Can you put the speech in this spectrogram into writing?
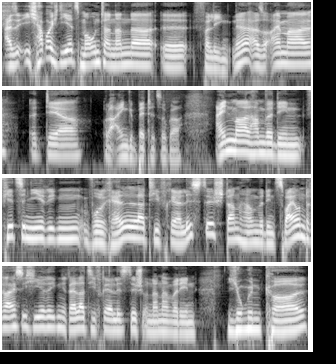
Also ich habe euch die jetzt mal untereinander äh, verlinkt, ne? Also einmal äh, der, oder eingebettet sogar. Einmal haben wir den 14-Jährigen wohl relativ realistisch, dann haben wir den 32-Jährigen relativ realistisch und dann haben wir den jungen Karl,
